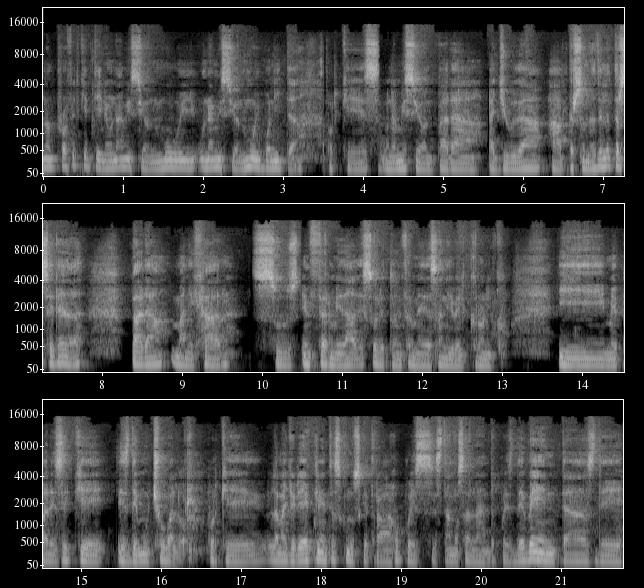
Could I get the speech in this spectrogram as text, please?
non-profit que tiene una misión muy, una misión muy bonita, porque es una misión para ayuda a personas de la tercera edad para manejar sus enfermedades, sobre todo enfermedades a nivel crónico y me parece que es de mucho valor porque la mayoría de clientes con los que trabajo pues estamos hablando pues de ventas, de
